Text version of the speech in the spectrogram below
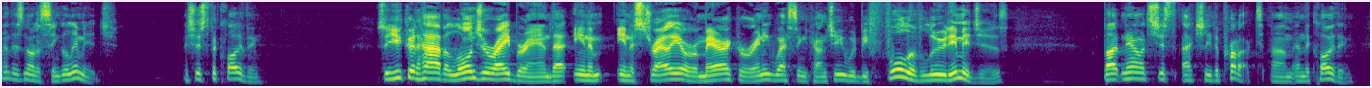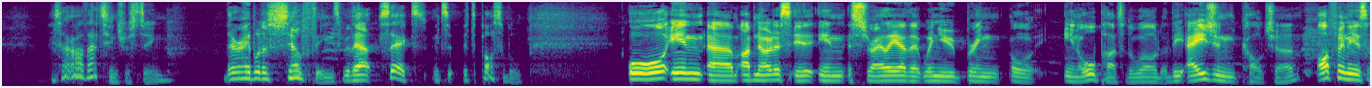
oh, there's not a single image. It's just the clothing. So you could have a lingerie brand that in, in Australia or America or any Western country would be full of lewd images, but now it's just actually the product um, and the clothing. You say, oh, that's interesting. They're able to sell things without sex. It's, it's possible. Or in, um, I've noticed in Australia that when you bring, or in all parts of the world, the Asian culture often is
